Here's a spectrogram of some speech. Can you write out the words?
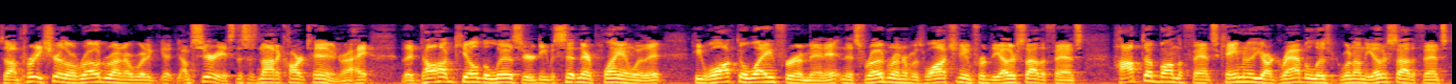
So I'm pretty sure the Roadrunner would I'm serious, this is not a cartoon, right? The dog killed the lizard, And he was sitting there playing with it. He walked away for a minute, and this Roadrunner was watching him from the other side of the fence, hopped up on the fence, came into the yard, grabbed the lizard, went on the other side of the fence,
